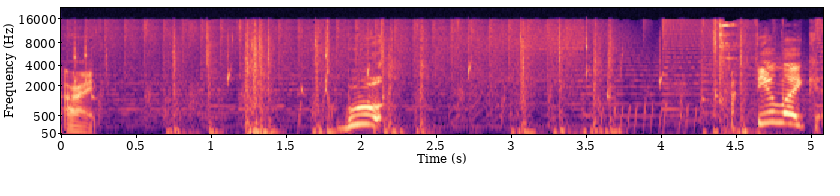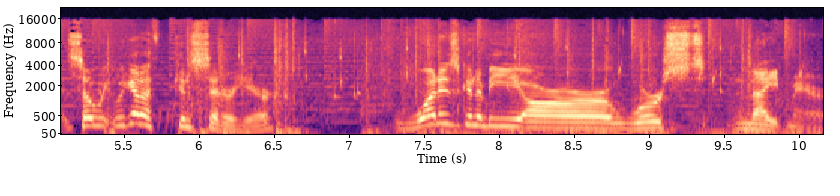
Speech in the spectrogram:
All right. Whoa. I feel like, so we, we got to consider here. What is going to be our worst nightmare?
